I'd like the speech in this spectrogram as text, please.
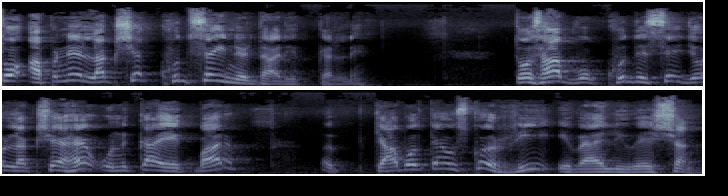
तो अपने लक्ष्य खुद से ही निर्धारित कर लें। तो साहब, वो खुद से जो लक्ष्य है, उनका एक बार क्या बोलते हैं उसको री इवेल्युएशन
